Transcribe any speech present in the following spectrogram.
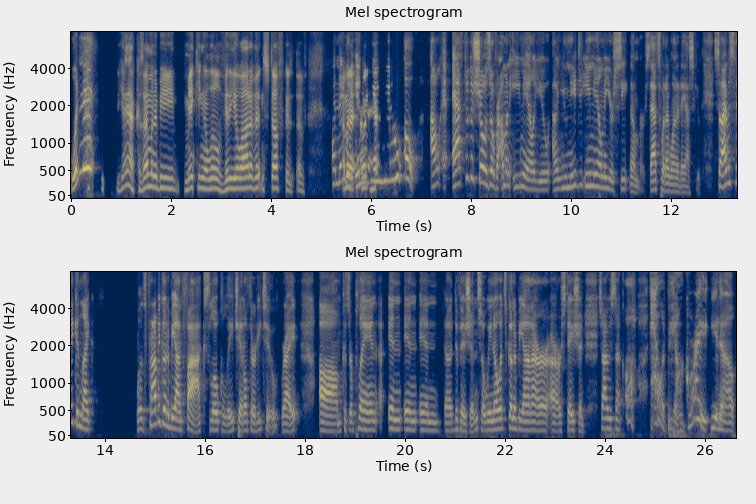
wouldn't it? Yeah, because I'm going to be making a little video out of it and stuff. Because of And they I'm would gonna- interview have- you. Oh, I'll after the show is over, I'm going to email you. Uh, you need to email me your seat numbers. That's what I wanted to ask you. So I was thinking, like, well, it's probably going to be on Fox locally, channel 32, right? Um, because they're playing uh, in in in uh, division, so we know it's going to be on our our station. So I was like, oh, that would be a great, you know,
